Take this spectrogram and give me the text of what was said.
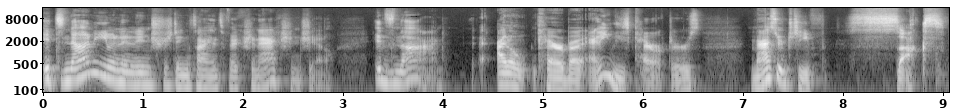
it's not even an interesting science fiction action show. It's not. I don't care about any of these characters. Master Chief sucks.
